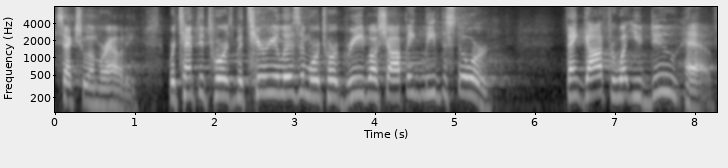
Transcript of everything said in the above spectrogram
sexual immorality. We're tempted towards materialism or toward greed while shopping, leave the store. Thank God for what you do have.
